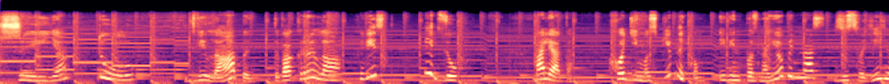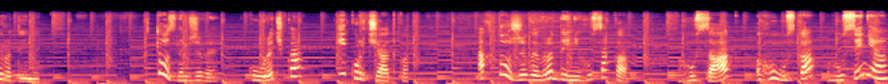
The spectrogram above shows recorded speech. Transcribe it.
шия, тулуб, дві лапи, два крила, хвіст і дзьоб. Малята, ходімо з півником, і він познайомить нас зі своєю родиною. Хто з ним живе? Курочка і курчатко. А хто живе в родині гусака? Гусак, гуска, гусеня.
